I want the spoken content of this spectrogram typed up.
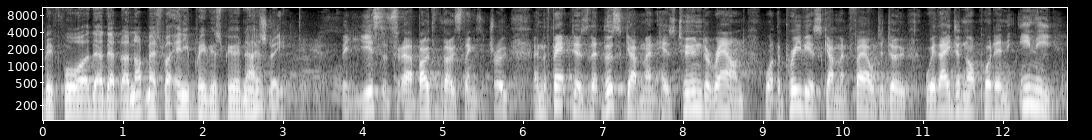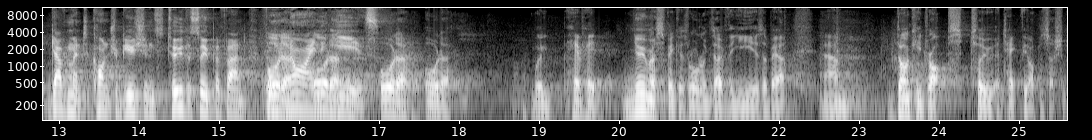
before that, that are not matched by any previous period in our history. Yes, uh, both of those things are true. And the fact is that this government has turned around what the previous government failed to do, where they did not put in any government contributions to the super fund for order, nine order, years. Order, order. We have had numerous speakers' rulings over the years about um, donkey drops to attack the opposition.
